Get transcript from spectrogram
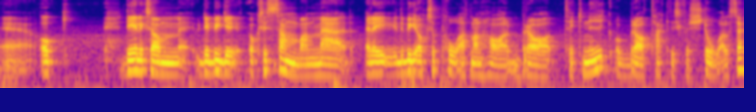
Eh, och det är liksom... Det bygger också i samband med... Eller det bygger också på att man har bra teknik och bra taktisk förståelse.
